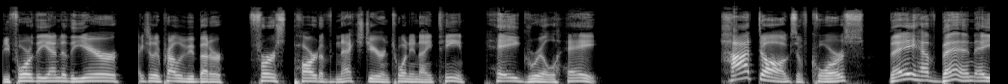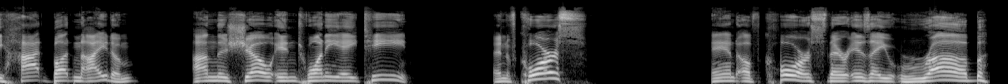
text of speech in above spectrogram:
before the end of the year, actually, probably be better first part of next year in 2019. Hey Grill Hey. Hot dogs, of course, they have been a hot button item on the show in 2018. And of course, and of course, there is a rub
